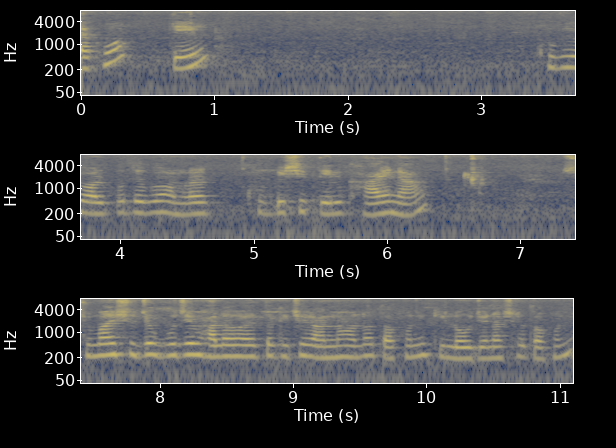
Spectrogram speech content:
দেখো। তেল। খুবই অল্প দেবো, আমরা খুব বেশি তেল খাই না। সময় সুযোগ বুঝে ভালো হয়তো কিছু রান্না হলো তখনই, কি লোকজন আসলো তখনই,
